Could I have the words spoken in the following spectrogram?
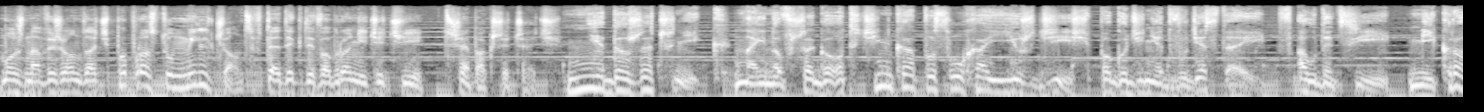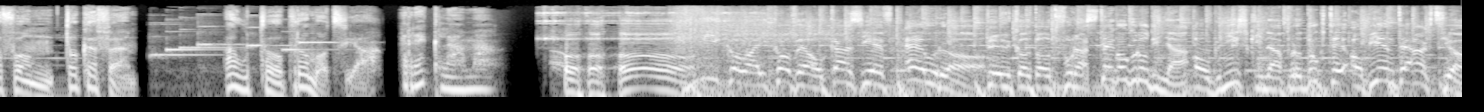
można wyrządzać po prostu milcząc wtedy, gdy w obronie dzieci trzeba krzyczeć. Niedorzecznik. Najnowszego odcinka posłuchaj już dziś po godzinie 20 w audycji Mikrofon TOK FM. Autopromocja. Reklama. Ho, ho, ho! Mikołajkowe okazje w euro. Tylko do 12 grudnia obniżki na produkty objęte akcją.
